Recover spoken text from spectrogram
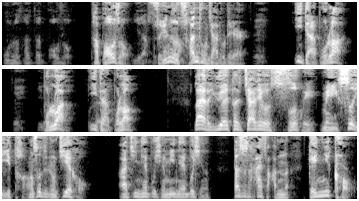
跟我说他他保守，他保守属于那种传统家族的人，对。一点不浪对，不乱，一点不浪。赖子约他家就有十回，每次以搪塞这种借口。啊，今天不行，明天不行，但是他还啥呢？给你口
